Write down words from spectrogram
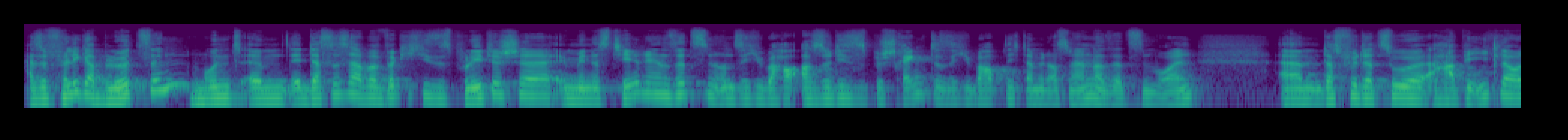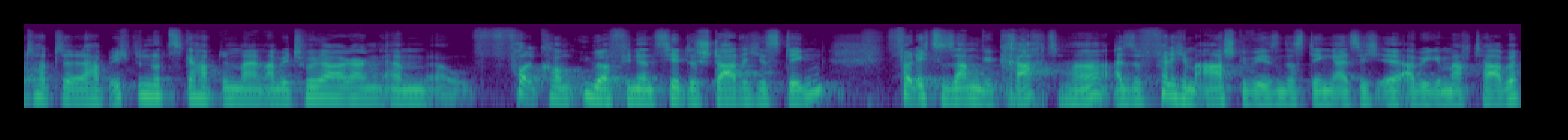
also völliger Blödsinn mhm. und ähm, das ist aber wirklich dieses politische im Ministerien sitzen und sich überhaupt, also dieses Beschränkte, sich überhaupt nicht damit auseinandersetzen wollen. Ähm, das führt dazu, HPI Cloud hatte, habe ich benutzt gehabt in meinem Abiturjahrgang, ähm, vollkommen überfinanziertes staatliches Ding, völlig zusammengekracht, ha? also völlig im Arsch gewesen das Ding, als ich äh, Abi gemacht habe.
